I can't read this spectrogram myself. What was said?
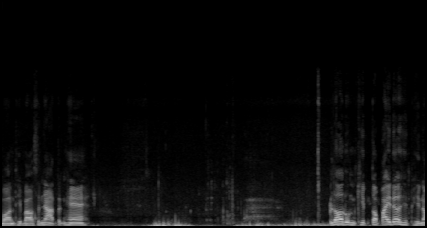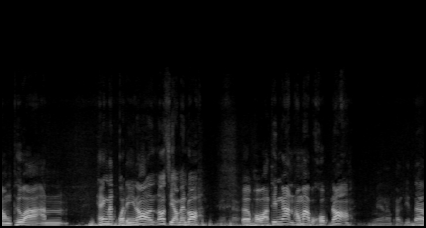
บอลที่เบาสัญญาตึกแฮรอรุ่นคลิปต่อไปเด้อพี่น้องถือว่าอันแห้งนักกว่านี้เนาะเนาะเสียวแม่นบ่แม่นละเออเพราะว่าทีมงานเขามาบ่ครบเนาะแม่นละผักติดตาม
